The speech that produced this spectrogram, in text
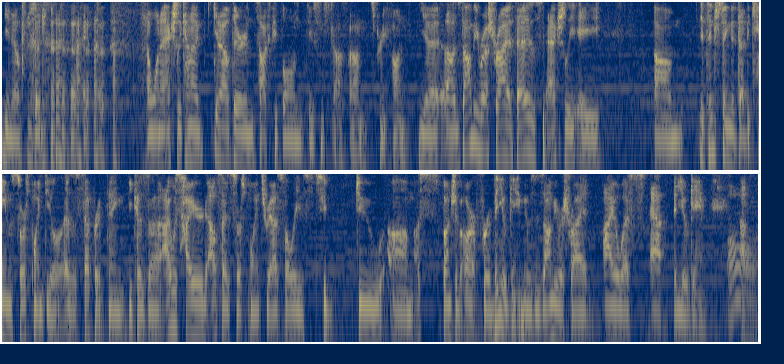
you know, I want to actually kind of get out there and talk to people and do some stuff. Um, it's pretty fun. Yeah, uh, Zombie Rush Riot. That is actually a. Um, it's interesting that that became a SourcePoint deal as a separate thing because uh, I was hired outside of SourcePoint through As Fall Leaves to do um, a bunch of art for a video game. It was a Zombie Rush Riot iOS app video game Oh,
